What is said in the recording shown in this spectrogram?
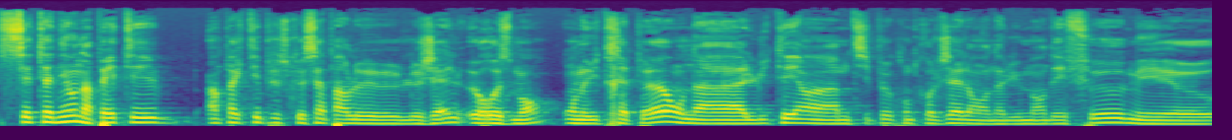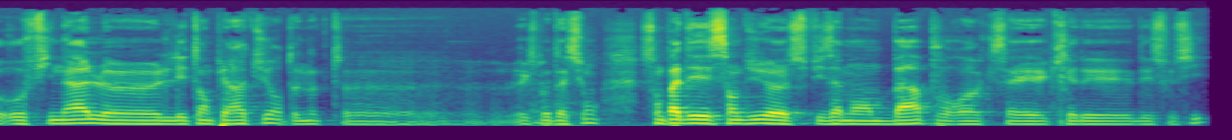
Cette année, on n'a pas été impacté plus que ça par le, le gel, heureusement. On a eu très peur. On a lutté un, un petit peu contre le gel en allumant des feux, mais euh, au final, euh, les températures de notre euh, exploitation sont pas descendues euh, suffisamment bas pour euh, que ça ait créé des, des soucis.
